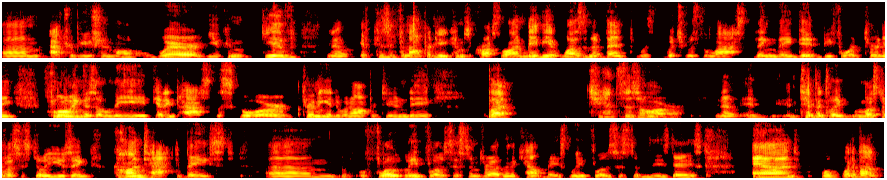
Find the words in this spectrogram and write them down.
um, attribution model where you can give, you know, because if, if, an opportunity comes across the line, maybe it was an event was which was the last thing they did before turning, flowing as a lead, getting past the score, turning into an opportunity. But chances are, you know, it, it, typically most of us are still using contact-based um, flow lead flow systems rather than account-based lead flow systems these days. And well, what about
